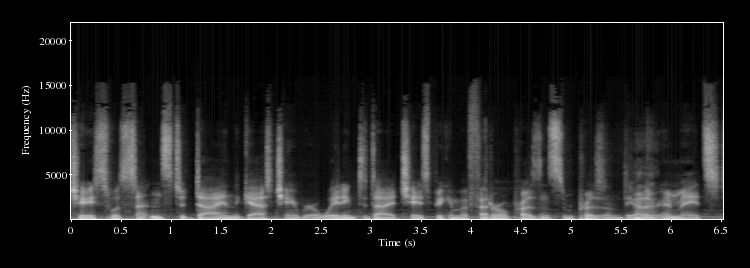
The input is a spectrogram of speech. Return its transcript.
Chase was sentenced to die in the gas chamber. Waiting to die, Chase became a federal presence in prison. The hmm. other inmates,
